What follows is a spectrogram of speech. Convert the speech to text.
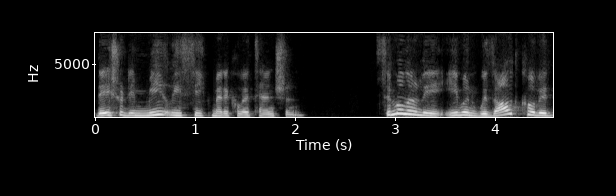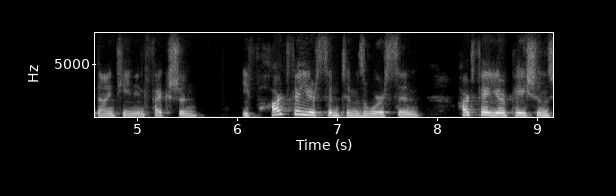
they should immediately seek medical attention. Similarly, even without COVID 19 infection, if heart failure symptoms worsen, heart failure patients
